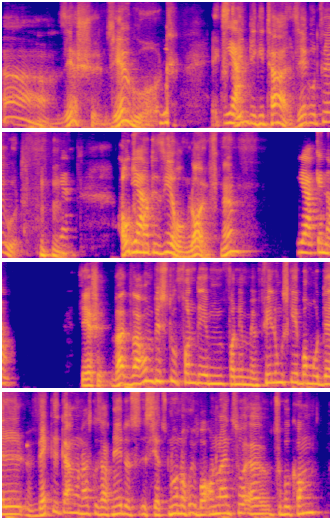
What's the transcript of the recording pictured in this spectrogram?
Ah, sehr schön, sehr gut. Extrem ja. digital, sehr gut, sehr gut. Ja. Automatisierung ja. läuft, ne? Ja, genau. Sehr schön. Warum bist du von dem, von dem Empfehlungsgebermodell weggegangen und hast gesagt, nee, das ist jetzt nur noch über online zu, äh, zu bekommen?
